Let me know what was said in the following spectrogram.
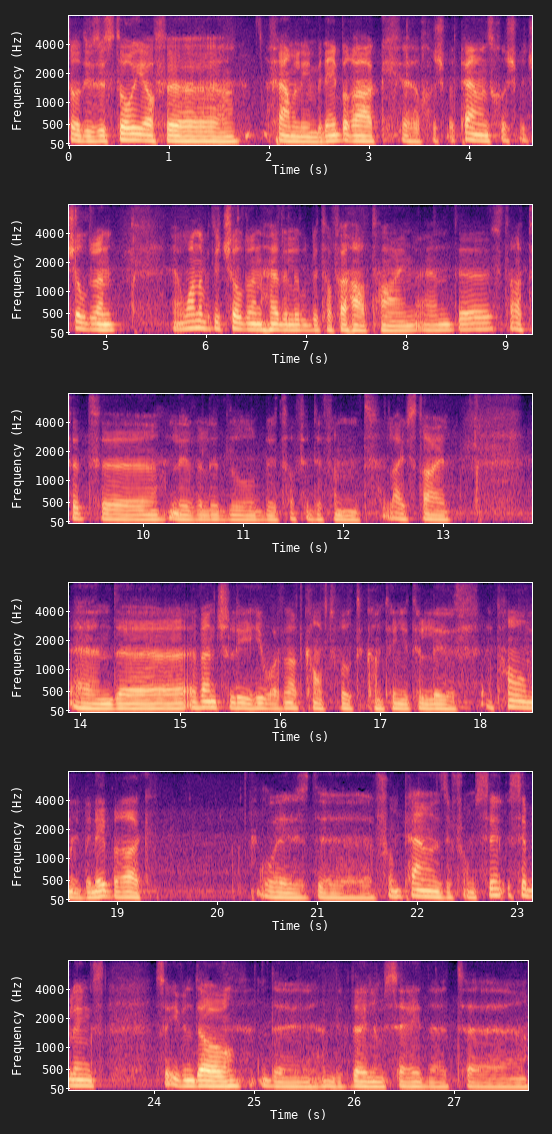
So there's a story of a family in Bnei Barak, uh, parents, children, and one of the children had a little bit of a hard time and uh, started to live a little bit of a different lifestyle. And uh, eventually he was not comfortable to continue to live at home in Bnei Barak with the from parents, from siblings. So even though the the Gdalim say that uh,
